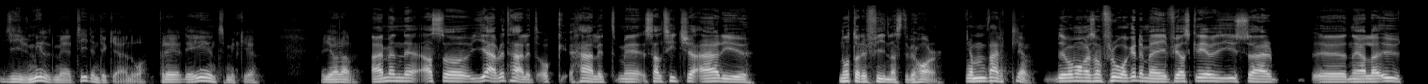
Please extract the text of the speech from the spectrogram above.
givmild med tiden tycker jag ändå. För det, det är ju inte så mycket att göra. Nej men eh, alltså jävligt härligt och härligt med salsiccia är ju något av det finaste vi har. Ja men verkligen. Det var många som frågade mig, för jag skrev ju så här eh, när jag la ut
